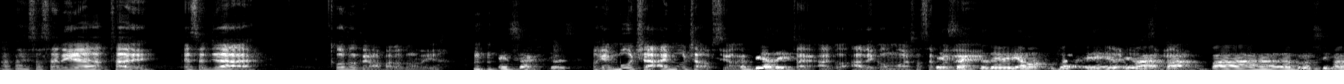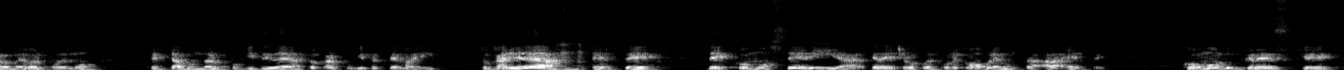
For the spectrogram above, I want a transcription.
No, pues eso sería, ¿sabes? Eso ya otro tema para otro día. Exacto. Porque hay, mucha, hay muchas opciones. Pues fíjate. a, de cómo eso se puede. Exacto, deberíamos, eh, eh, para la próxima a lo mejor podemos este, abundar un poquito ideas, tocar un poquito el tema y tocar ideas este, de cómo sería, que de hecho lo puedes poner como pregunta a la gente, ¿cómo tú crees que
